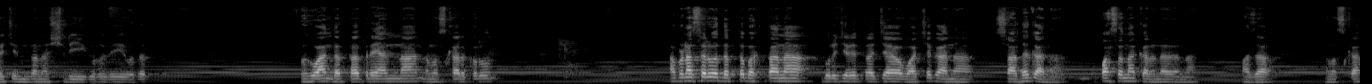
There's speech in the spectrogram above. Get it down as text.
चिंतन श्री गुरुदेव दत्त. भगवान दत्तात्रेयांना नमस्कार करून आपणा सर्व दत्त भक्तांना गुरुचरित्राच्या वाचकांना साधकांना उपासना करणाऱ्यांना माझा नमस्कार.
